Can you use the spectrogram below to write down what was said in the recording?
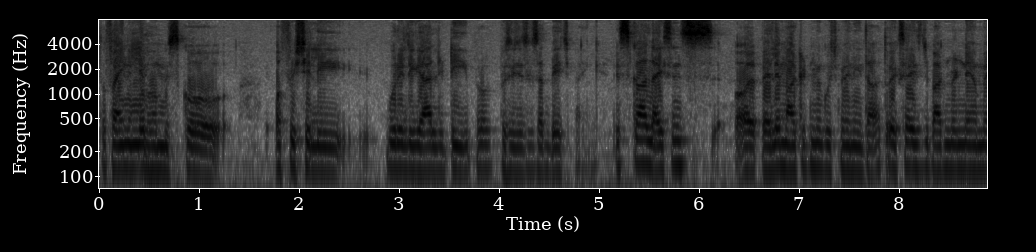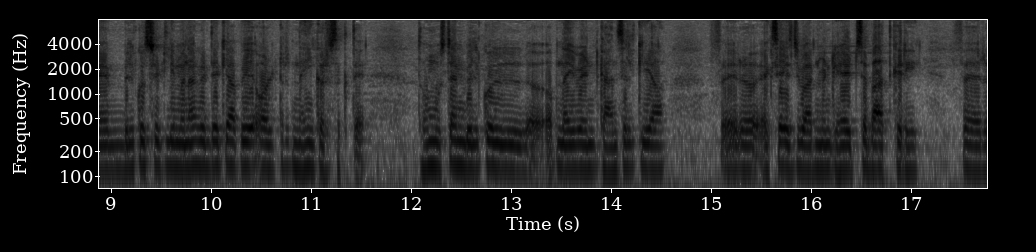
तो फाइनली अब हम इसको ऑफिशियली पूरी लीगैलिटी प्रोसीजर्स के साथ बेच पाएँगे। इसका लाइसेंस और पहले मार्केट में कुछ में नहीं था तो एक्साइज डिपार्टमेंट ने हमें बिल्कुल स्ट्रिक्टली मना कर दिया कि आप ये ऑल्टर नहीं कर सकते। तो हम उस टाइम बिल्कुल अपना इवेंट कैंसिल किया, फिर एक्साइज डिपार्टमेंट के हेड से बात करी, फिर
